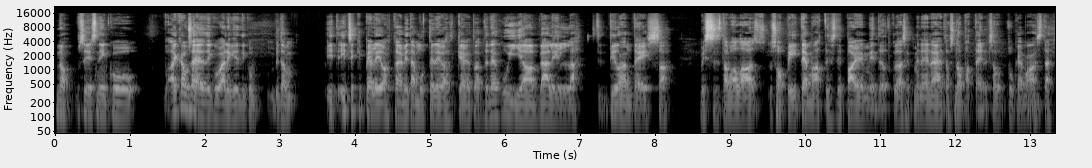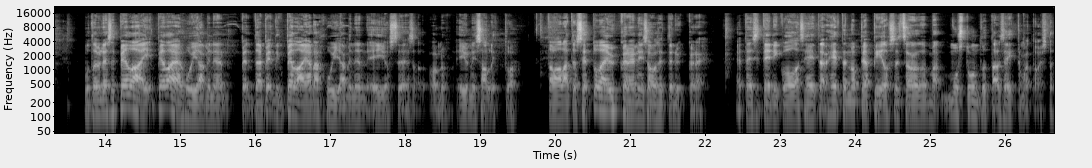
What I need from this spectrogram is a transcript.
No siis niin kuin, aika usein niin kuin, ainakin niin kuin, mitä itsekin pelijohtaja, mitä muut pelijohtajat kertoo, että ne huijaa välillä tilanteissa, missä se tavallaan sopii temaattisesti paremmin, että jotkut asiat menee näin, että jos nopat ei nyt saatu tukemaan sitä. Mutta yleensä pelaaj, pelaajan huijaaminen, tai pe, niin pelaajana huijaaminen ei ole, se, on, ei ole niin sallittua. Tavallaan, että jos se tulee ykkönen, niin se on sitten ykkönen. Että ei sitten niinku olla se heitä, heitä nopea piilossa, että sanotaan, että musta tuntuu, että on 17.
